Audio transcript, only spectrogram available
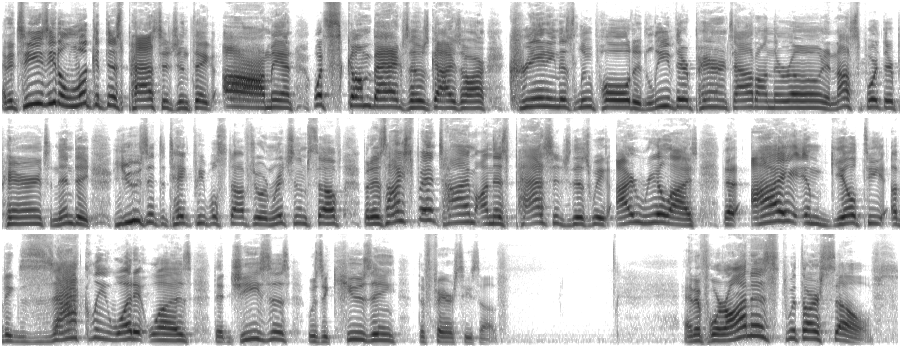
And it's easy to look at this passage and think, oh man, what scumbags those guys are, creating this loophole to leave their parents out on their own and not support their parents and then to use it to take people's stuff to enrich themselves. But as I spent time on this passage this week, I realized that I am guilty of exactly what it was that Jesus was accusing the Pharisees of. And if we're honest with ourselves,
